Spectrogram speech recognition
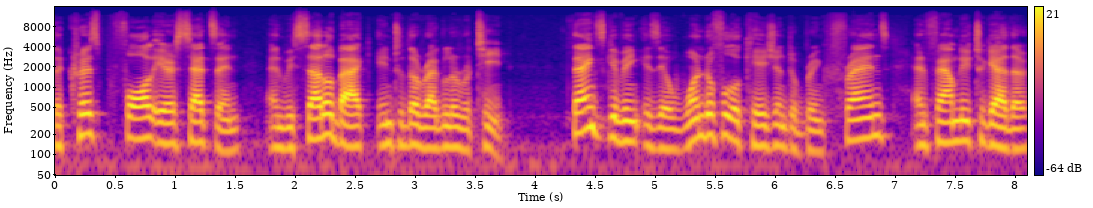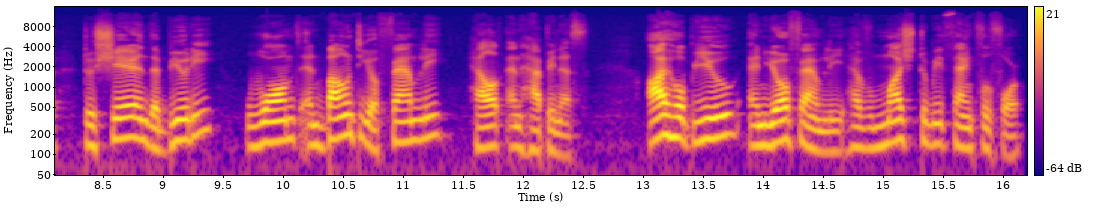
the crisp fall air sets in and we settle back into the regular routine. Thanksgiving is a wonderful occasion to bring friends and family together to share in the beauty, warmth, and bounty of family, health, and happiness. I hope you and your family have much to be thankful for,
